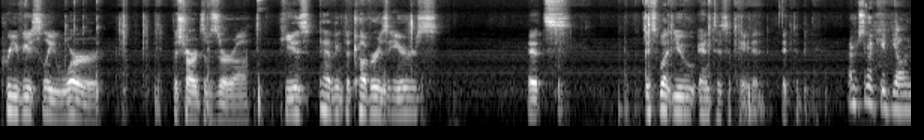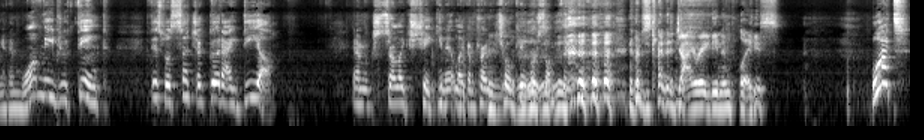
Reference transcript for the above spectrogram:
previously were the shards of Zura, he is having to cover his ears. It's it's what you anticipated it to be. I'm just gonna keep yelling at him. What made you think this was such a good idea? And I'm gonna start like shaking it, like I'm trying to choke him or something. You know, just kind of gyrating in place. What?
